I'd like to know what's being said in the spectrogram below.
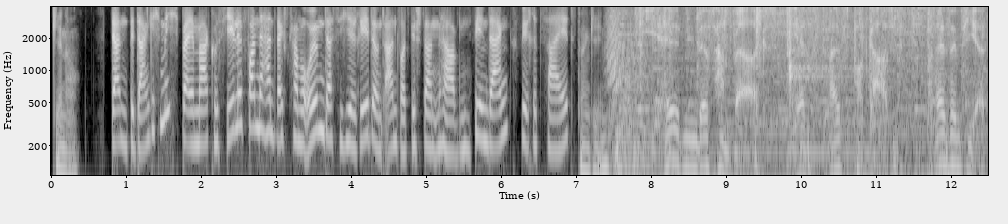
Genau. Dann bedanke ich mich bei Markus Jele von der Handwerkskammer Ulm, dass Sie hier Rede und Antwort gestanden haben. Vielen Dank für Ihre Zeit. Danke Ihnen. Die Helden des Handwerks. Jetzt als Podcast. Präsentiert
